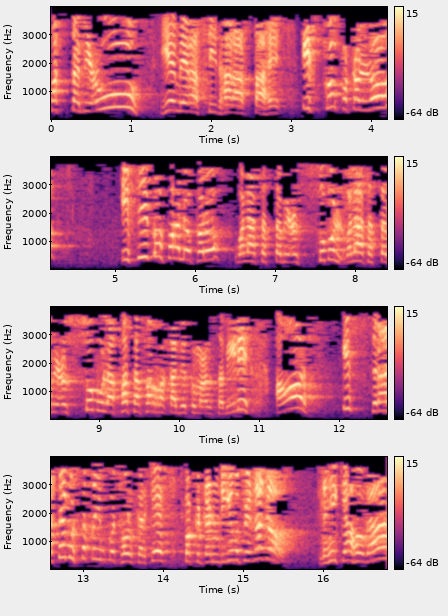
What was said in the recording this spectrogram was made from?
مستقیم یہ میرا سیدھا راستہ ہے۔ اس کو پکڑ لو، اسی کو فالو کرو۔ ولا تتبع السبل، ولا تتبع السبل فتفرق بكم عن سبيله۔ اور اس سرات مستقیم کو چھوڑ کر کے پک ڈنڈیوں پہ نہ جاؤ۔ نہیں کیا ہوگا؟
